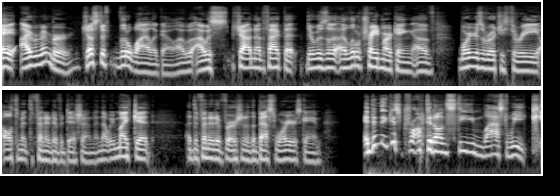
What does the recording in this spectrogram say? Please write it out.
Hey, I remember just a little while ago, I, w- I was shouting out the fact that there was a, a little trademarking of Warriors of Orochi 3 Ultimate Definitive Edition, and that we might get a definitive version of the best Warriors game. And then they just dropped it on Steam last week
